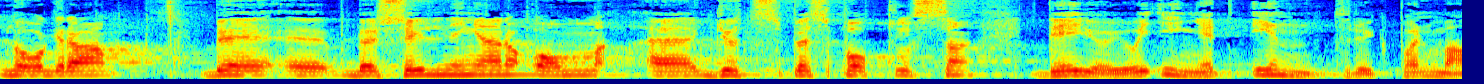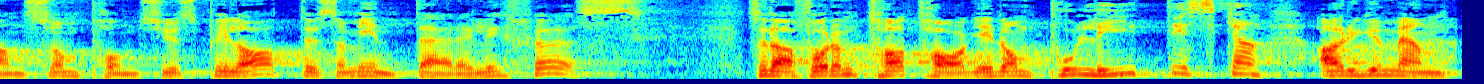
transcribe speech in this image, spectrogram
några be, eh, beskyllningar om eh, Guds bespottelse, det gör ju inget intryck på en man som Pontius Pilatus som inte är religiös. Så då får de ta tag i de politiska argumenten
